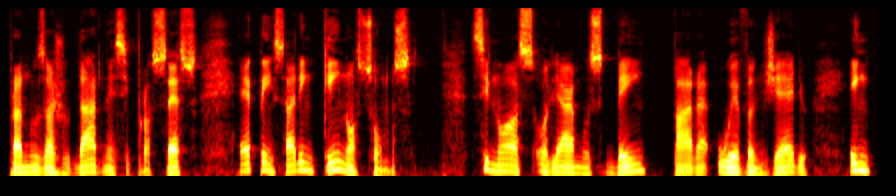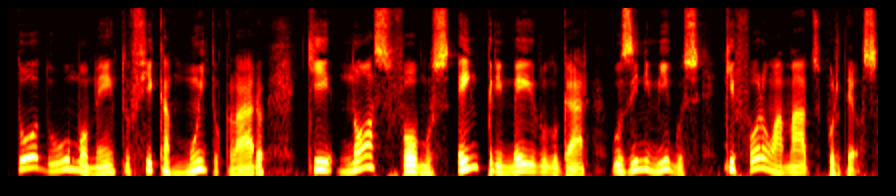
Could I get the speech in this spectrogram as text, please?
para nos ajudar nesse processo é pensar em quem nós somos. Se nós olharmos bem para o Evangelho, em todo o momento fica muito claro que nós fomos, em primeiro lugar, os inimigos que foram amados por Deus.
